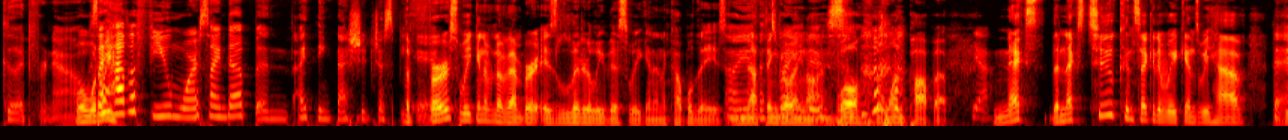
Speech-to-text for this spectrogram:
good for now. Well, what do I we- have a few more signed up, and I think that should just be The it. first weekend of November is literally this weekend in a couple days. Oh, yeah, Nothing that's right, going it on. is. Well, the one pop up. Yeah. Next, the next two consecutive weekends we have the, The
